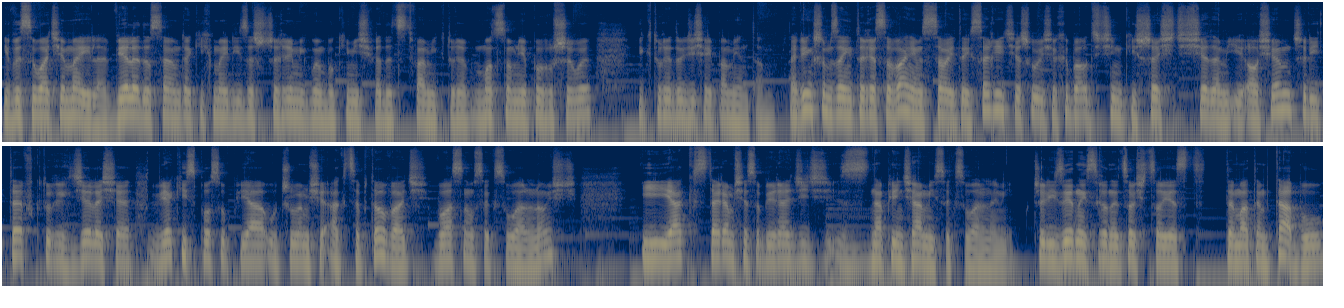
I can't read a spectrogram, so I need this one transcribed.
i wysyłacie maile. Wiele dostałem takich maili ze szczerymi, głębokimi świadectwami, które mocno mnie poruszyły i które do dzisiaj pamiętam. Największym zainteresowaniem z całej tej serii cieszyły się chyba odcinki 6, 7 i 8, czyli te, w których dzielę się w jaki sposób ja uczyłem się akceptować własną seksualność i jak staram się sobie radzić z napięciami seksualnymi. Czyli z jednej strony coś, co jest tematem tabu,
